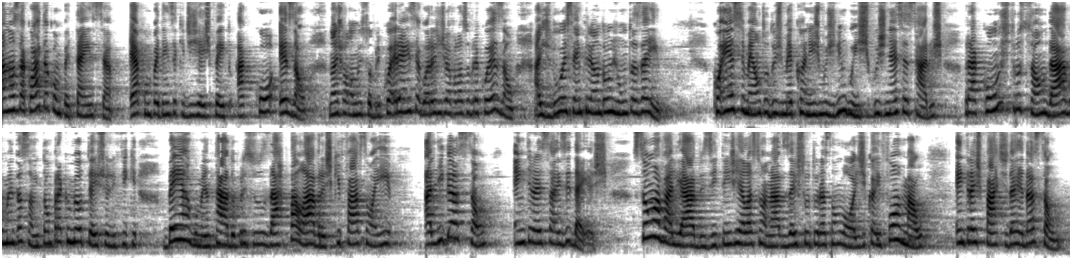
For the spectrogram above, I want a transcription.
A nossa quarta competência é a competência que diz respeito à coesão. Nós falamos sobre coerência, agora a gente vai falar sobre a coesão. As duas sempre andam juntas aí. conhecimento dos mecanismos linguísticos necessários para a construção da argumentação. Então, para que o meu texto ele fique bem argumentado, eu preciso usar palavras que façam aí a ligação entre essas ideias. São avaliados itens relacionados à estruturação lógica e formal entre as partes da redação.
